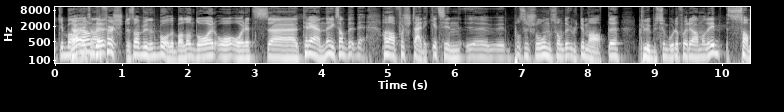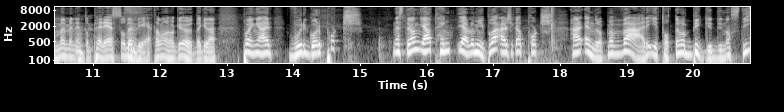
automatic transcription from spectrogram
ikke bare Ja, ikke sant? det- Den første som har vunnet både Ballon d'Or og årets uh, trener. Ikke sant? Det, det, han har forsterket sin uh, posisjon som det ultimate klubbsymbolet for Real Madrid, sammen med nettopp Perez, og det vet han, han kan ikke ødelegge det. Poenget er, hvor går Porch? Neste gang, Jeg har tenkt jævla mye på det. Er det slik at Porch her ender opp med å være i Tottenham og bygge dynasti?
